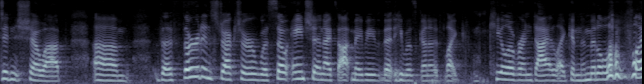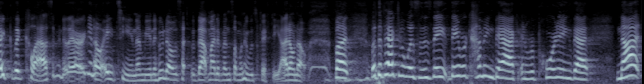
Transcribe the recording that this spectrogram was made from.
didn't show up. Um, the third instructor was so ancient, I thought maybe that he was gonna like keel over and die like in the middle of like the class. I mean, they're, you know, 18. I mean, who knows? That might have been someone who was 50. I don't know. But, but the fact of it was is they, they were coming back and reporting that not,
